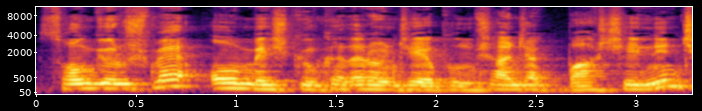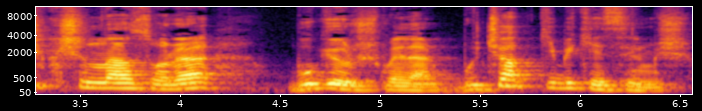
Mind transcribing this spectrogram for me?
Son görüşme 15 gün kadar önce yapılmış ancak Bahçeli'nin çıkışından sonra bu görüşmeler bıçak gibi kesilmiş.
